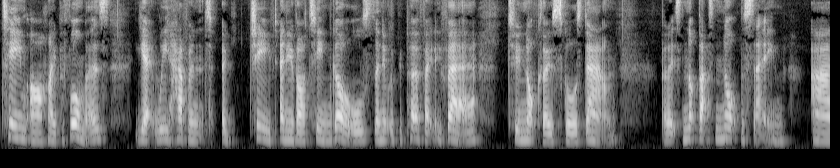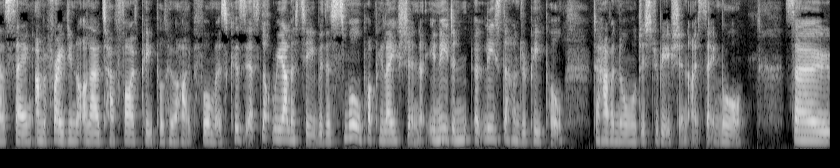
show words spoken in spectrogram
team are high performers, yet we haven't achieved any of our team goals, then it would be perfectly fair to knock those scores down. But it's not that's not the same as saying, I'm afraid you're not allowed to have five people who are high performers, because that's not reality. With a small population, you need an, at least 100 people to have a normal distribution, I'd say more. So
